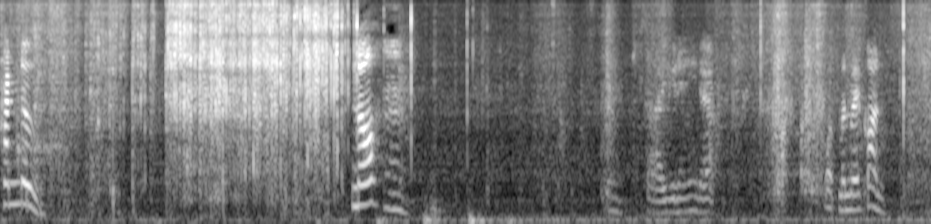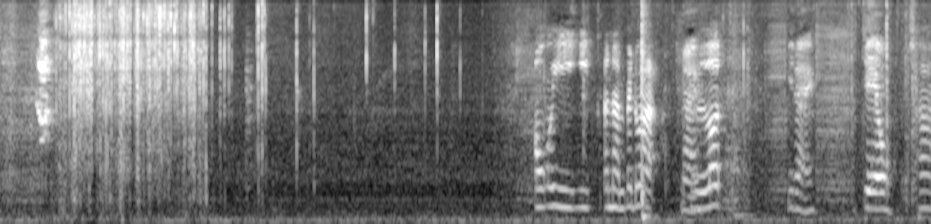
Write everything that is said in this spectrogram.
ท่านหนึ่ง เนอะอืมอืมสายอยู่ในนี้แล้วกดมันไว้ก่อน เอาอีอีกอันนั้นไปด้วยไหนมันเลิศที่ไหน เจล ใช่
